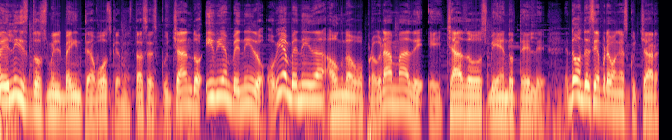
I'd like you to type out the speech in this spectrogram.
Feliz 2020 a vos que me estás escuchando y bienvenido o bienvenida a un nuevo programa de Echados Viendo Tele, donde siempre van a escuchar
